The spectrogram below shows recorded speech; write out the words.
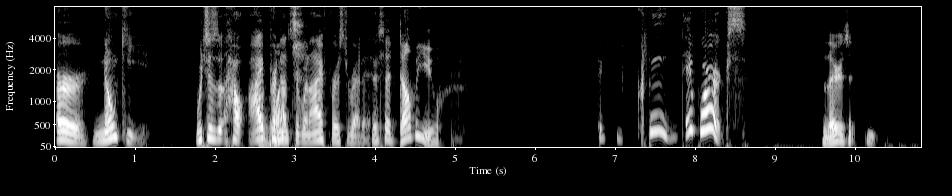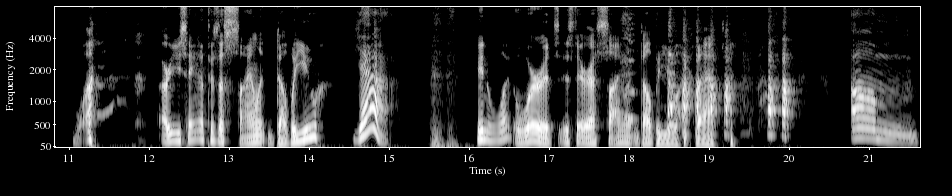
or nonky, which is how I pronounced it when I first read it. There's a W. It works. There's. What? Are you saying that there's a silent W? Yeah. In what words is there a silent W like that? um.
